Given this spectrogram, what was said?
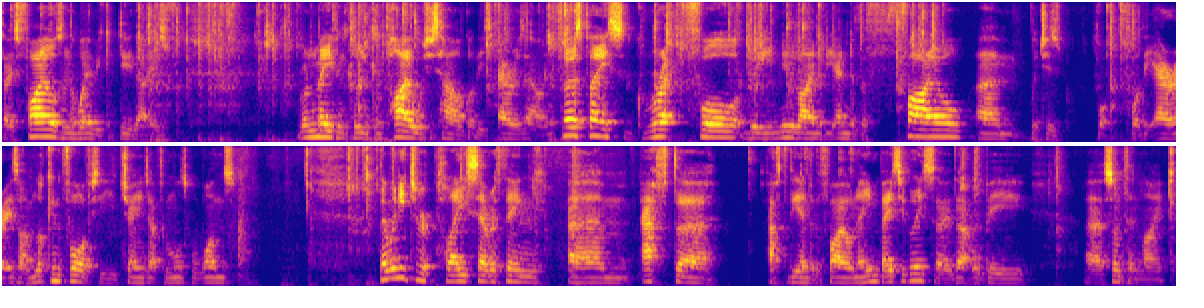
those files, and the way we could do that is run maven clean compile, which is how I've got these errors out in the first place. grep for the new line at the end of the file, um, which is what, what the error is I'm looking for. Obviously, you change that for multiple ones. Then we need to replace everything um, after after the end of the file name, basically. So that will be uh, something like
